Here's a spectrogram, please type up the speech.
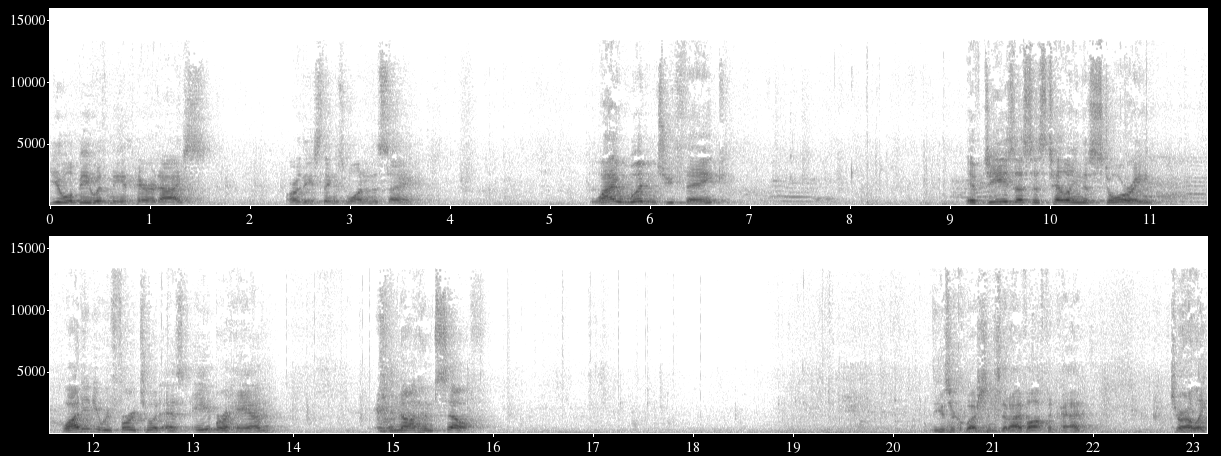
you will be with me in paradise? Or are these things one and the same? Why wouldn't you think, if Jesus is telling the story, why did he refer to it as Abraham and not himself? These are questions that I've often had. Charlie,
